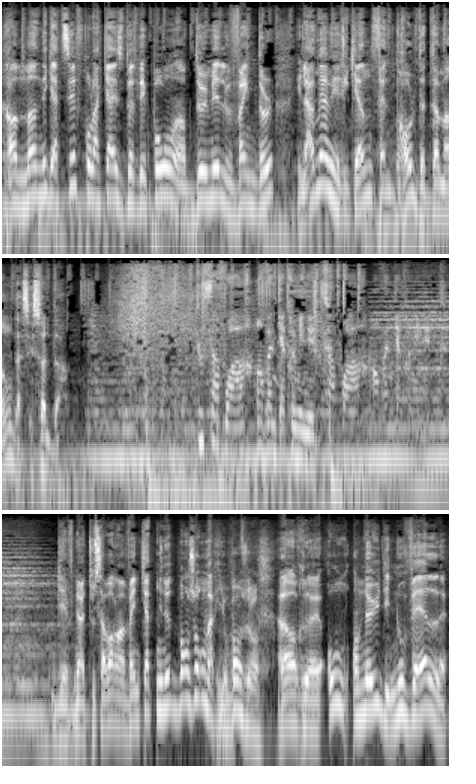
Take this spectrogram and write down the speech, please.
Rendement négatif pour la caisse de dépôt en 2022. Et l'armée américaine fait une drôle de demande à ses soldats. Tout savoir en 24 minutes. Tout savoir en 24 minutes. Bienvenue à Tout savoir en 24 minutes. Bonjour Mario. Bonjour. Alors, euh, oh, on a eu des nouvelles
